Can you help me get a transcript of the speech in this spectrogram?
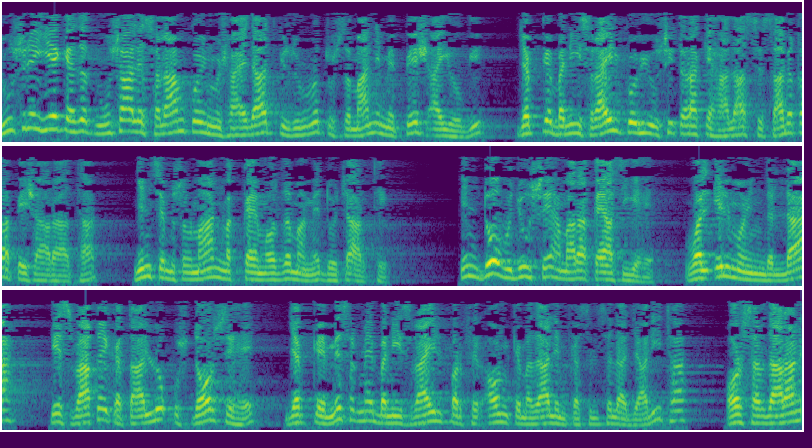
دوسرے یہ کہ حضرت موسا علیہ السلام کو ان مشاہدات کی ضرورت اس زمانے میں پیش آئی ہوگی، جبکہ بنی اسرائیل کو بھی اسی طرح کے حالات سے سابقہ پیش آ رہا تھا، جن سے مسلمان مکہ معظمہ میں دو چار تھے۔ ان دو وجوہ سے ہمارا قیاس یہ ہے، والعلم عند اللہ، کہ اس واقعے کا تعلق اس دور سے ہے، جبکہ مصر میں بنی اسرائیل پر فرعون کے مظالم کا سلسلہ جاری تھا، اور سرداران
